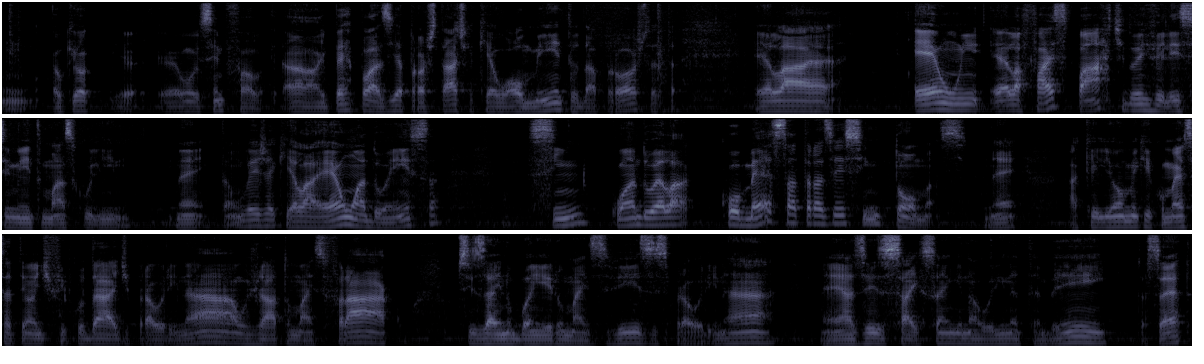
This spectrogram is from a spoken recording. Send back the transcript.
um, é o que eu, eu, sempre falo. A hiperplasia prostática, que é o aumento da próstata, ela é um, ela faz parte do envelhecimento masculino, né? Então veja que ela é uma doença, sim, quando ela começa a trazer sintomas, né? Aquele homem que começa a ter uma dificuldade para urinar, o jato mais fraco, precisa ir no banheiro mais vezes para urinar, né? às vezes sai sangue na urina também, tá certo?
